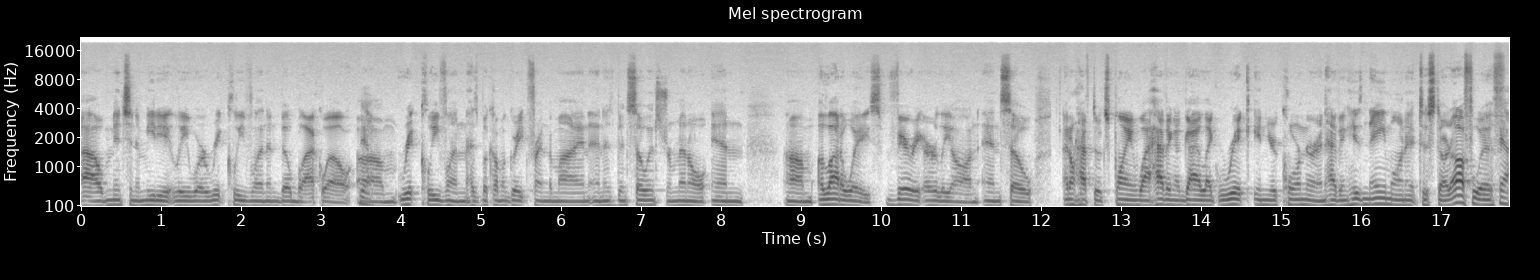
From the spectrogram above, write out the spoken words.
I'll mention immediately were Rick Cleveland and Bill Blackwell. Yeah. Um, Rick Cleveland has become a great friend of mine and has been so instrumental in um, a lot of ways very early on. And so I don't have to explain why having a guy like Rick in your corner and having his name on it to start off with Yeah.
